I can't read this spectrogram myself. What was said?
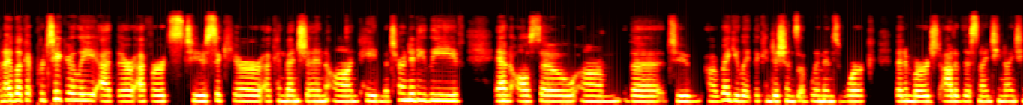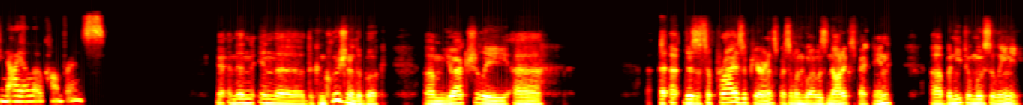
And I look at particularly at their efforts to secure a convention on paid maternity leave and also um, the to uh, regulate the conditions of women's work that emerged out of this 1919 ILO conference. Yeah, and then in the the conclusion of the book, um, you actually uh, uh, uh, there's a surprise appearance by someone who I was not expecting, uh, Benito Mussolini,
